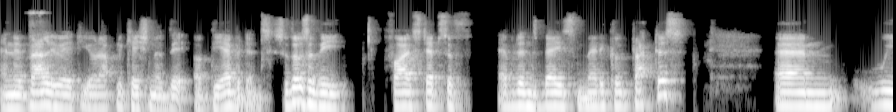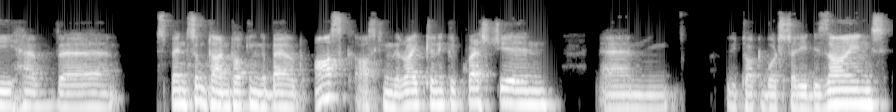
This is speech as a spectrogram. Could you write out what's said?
and evaluate your application of the of the evidence. So those are the five steps of evidence-based medical practice. Um, we have uh, spent some time talking about ask, asking the right clinical question. Um, we talked about study designs.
